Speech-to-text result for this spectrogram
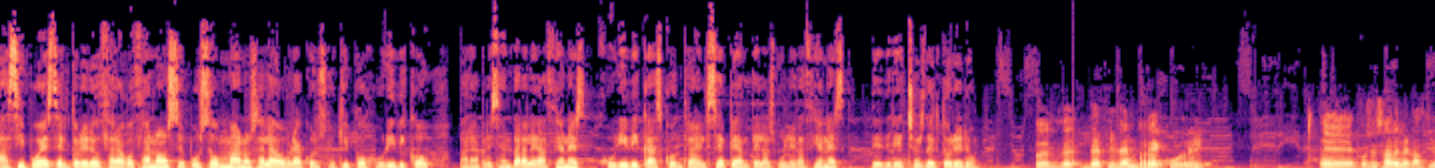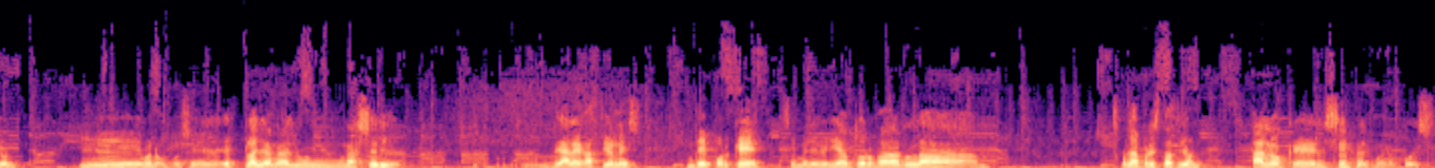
Así pues, el torero zaragozano se puso manos a la obra con su equipo jurídico para presentar alegaciones jurídicas contra el SEPE ante las vulneraciones de derechos del torero. Deciden recurrir eh, pues esa denegación y bueno pues eh, explayan hay un- una serie de alegaciones de por qué se me debería otorgar la la prestación a lo que el SEPE bueno pues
